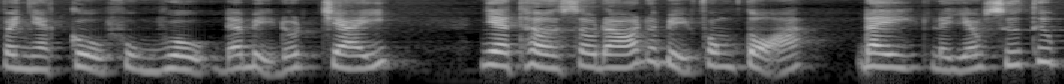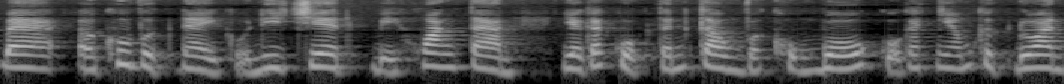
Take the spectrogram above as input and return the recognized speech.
và nhạc cụ phụng vụ đã bị đốt cháy. Nhà thờ sau đó đã bị phong tỏa. Đây là giáo sứ thứ ba ở khu vực này của Niger bị hoang tàn do các cuộc tấn công và khủng bố của các nhóm cực đoan.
